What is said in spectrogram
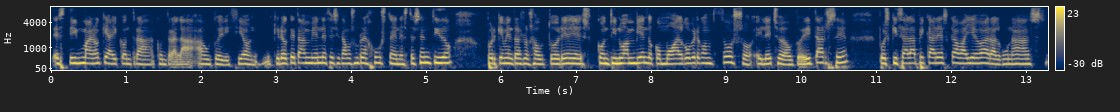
estigma ¿no? que hay contra, contra la autoedición. Y creo que también necesitamos un reajuste en este sentido, porque mientras los autores continúan viendo como algo vergonzoso el hecho de autoeditarse, pues quizá la picaresca va a llevar algunas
